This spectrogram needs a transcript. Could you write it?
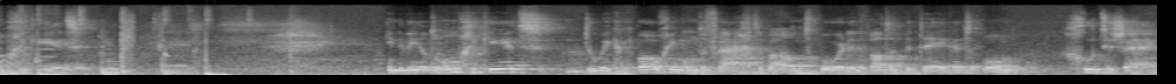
omgekeerd. In de wereld omgekeerd doe ik een poging om de vraag te beantwoorden wat het betekent om goed te zijn.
